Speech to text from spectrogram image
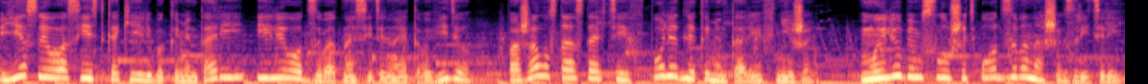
Если у вас есть какие-либо комментарии или отзывы относительно этого видео, пожалуйста, оставьте их в поле для комментариев ниже. Мы любим слушать отзывы наших зрителей,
